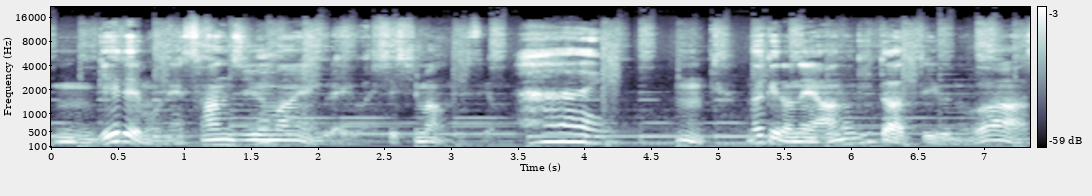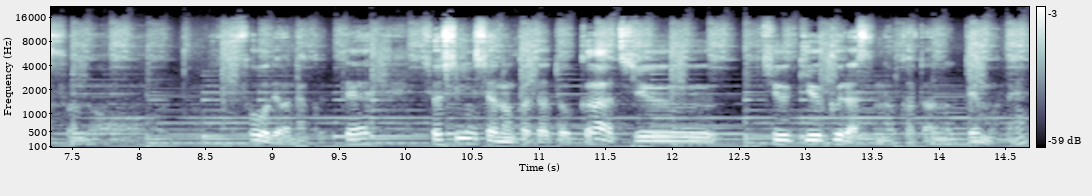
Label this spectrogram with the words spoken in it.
うん、ゲでもね30万円ぐらいはしてしまうんですよ。はい、うん、だけどねあのギターっていうのはそのそうではなくて初心者の方とか中中級クラスの方のでもね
